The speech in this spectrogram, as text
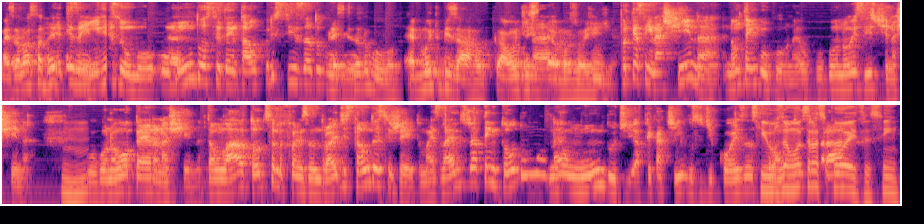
Mas a nossa Quer dizer, em resumo, o mundo ocidental precisa do Google. precisa do Google. É muito bizarro aonde É. estamos hoje em dia. Porque assim, na China não tem Google, né? O Google não existe na China. O Uhum. Google não opera na China. Então lá todos os telefones Android estão desse jeito, mas lá eles já têm todo um, né, um mundo de aplicativos, de coisas Que usam outras pra- coisas, sim.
